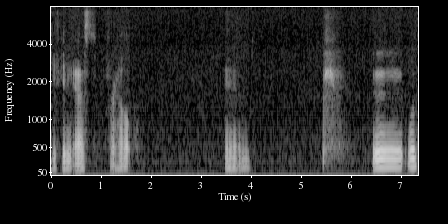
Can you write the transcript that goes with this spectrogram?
he's getting asked for help, and uh, once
